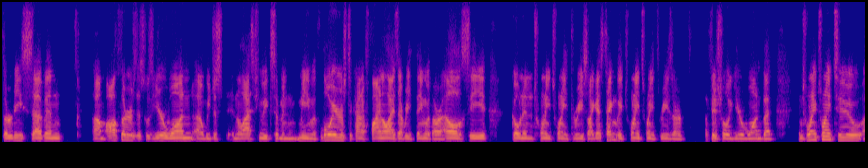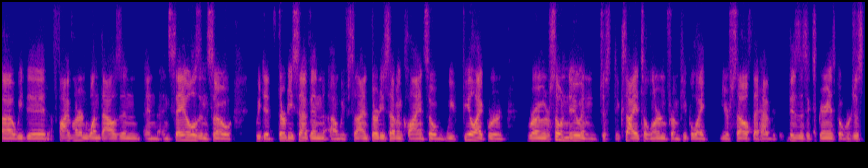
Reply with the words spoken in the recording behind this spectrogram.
37 um, authors. This was year one. Uh, we just, in the last few weeks, have been meeting with lawyers to kind of finalize everything with our LLC going into 2023. So I guess technically 2023 is our official year one, but in 2022, uh, we did 501,000 in, sales. And so we did 37, uh, we've signed 37 clients. So we feel like we're We're so new and just excited to learn from people like yourself that have business experience, but we're just,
